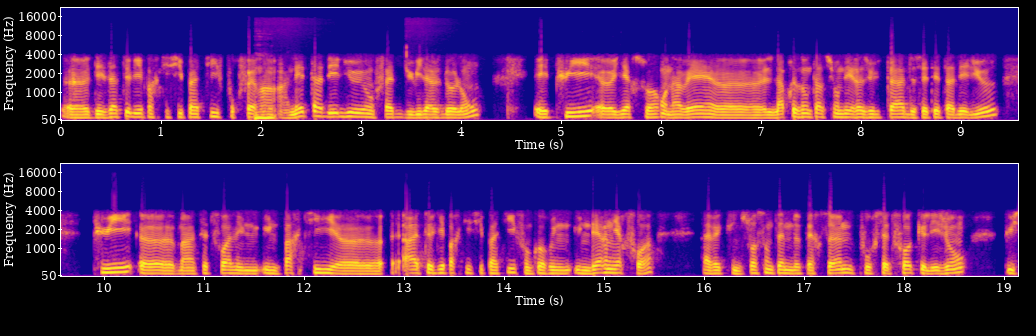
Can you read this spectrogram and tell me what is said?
des ateliers participatifs pour faire un, état des lieux en fait du village d'Olon. Et puis hier soir, on avait la présentation des résultats de cet état des lieux. Puis ben, cette fois une, une partie atelier participatif encore une dernière fois avec une soixantaine de personnes pour cette fois que les gens puissent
